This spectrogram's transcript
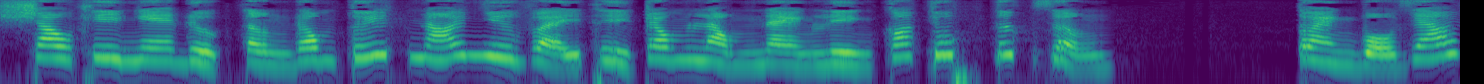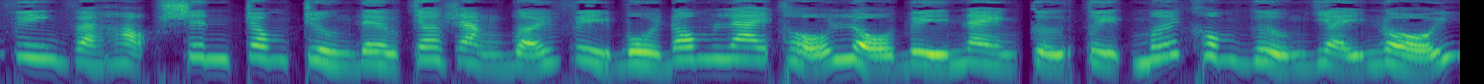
Sau khi nghe được Tần Đông Tuyết nói như vậy thì trong lòng nàng liền có chút tức giận. Toàn bộ giáo viên và học sinh trong trường đều cho rằng bởi vì Bùi Đông Lai thổ lộ bị nàng cự tuyệt mới không gượng dậy nổi.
